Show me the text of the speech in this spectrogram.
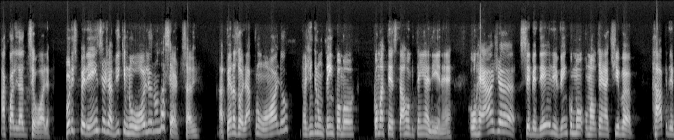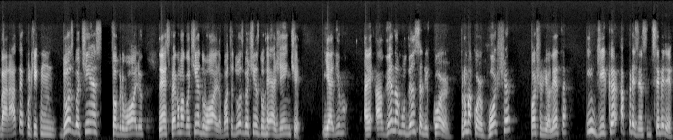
a qualidade do seu óleo? Por experiência, eu já vi que no olho não dá certo, sabe? Apenas olhar para um óleo, a gente não tem como, como atestar o que tem ali, né? O Reaja CBD ele vem como uma alternativa rápida e barata, porque com duas gotinhas sobre o óleo, né? Você pega uma gotinha do óleo, bota duas gotinhas do reagente e ali, é, havendo a mudança de cor para uma cor roxa, roxa violeta, indica a presença de CBD.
